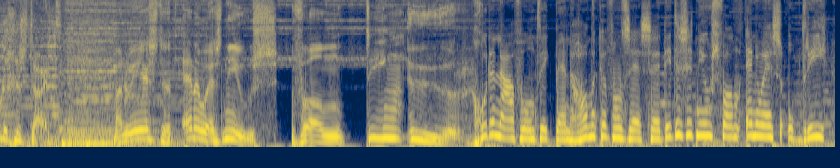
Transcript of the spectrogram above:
spoedige start. Maar nu eerst het NOS Nieuws van 10 uur. Goedenavond, ik ben Hanneke van Zessen. Dit is het nieuws van NOS op 3.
